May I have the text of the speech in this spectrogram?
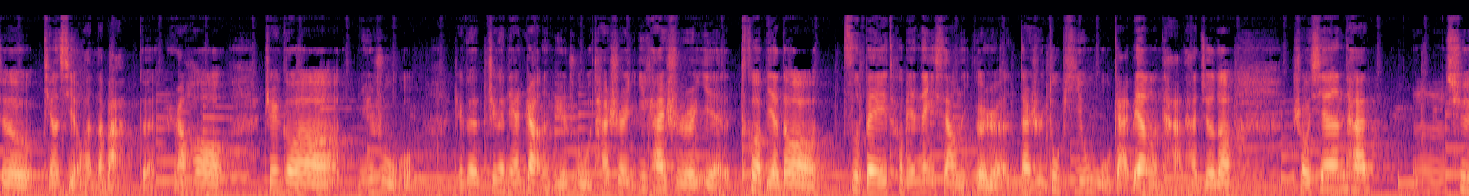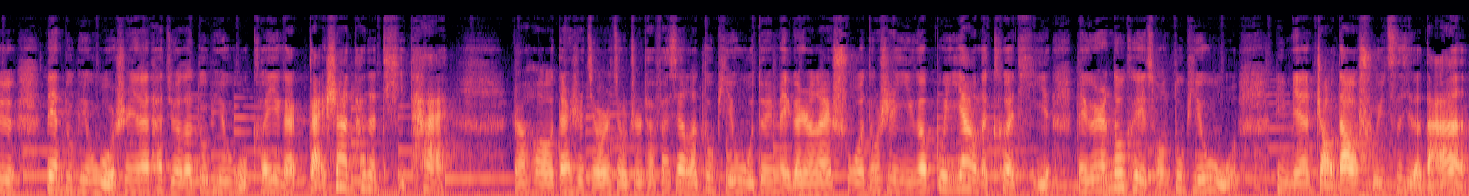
就挺喜欢的吧？对，然后这个女主。这个这个年长的女主，她是一开始也特别的自卑、特别内向的一个人，但是肚皮舞改变了她。她觉得，首先她嗯去练肚皮舞，是因为她觉得肚皮舞可以改改善她的体态。然后，但是久而久之，她发现了肚皮舞对于每个人来说都是一个不一样的课题，每个人都可以从肚皮舞里面找到属于自己的答案。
